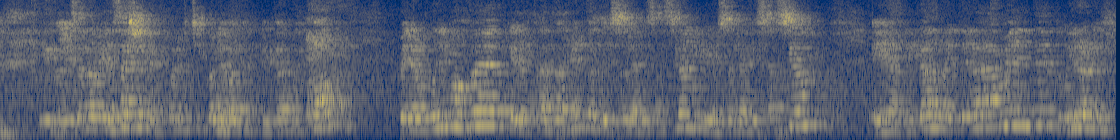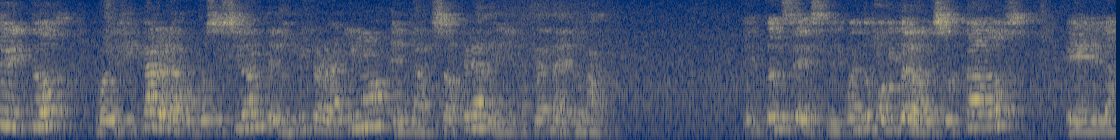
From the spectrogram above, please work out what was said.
y realizando mi ensayo que después los chicos le van a explicar mejor, pero pudimos ver que los tratamientos de solarización y biosolarización eh, aplicados reiteradamente tuvieron efectos, modificaron la composición de los microorganismos en la rizósfera de la planta de tomate. Entonces, les cuento un poquito los resultados. Eh, las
